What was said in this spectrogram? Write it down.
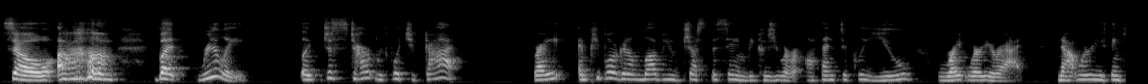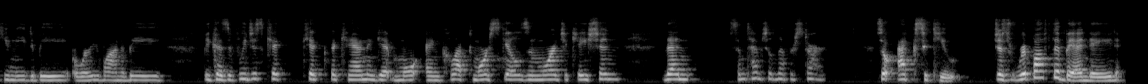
So, um, but really, like just start with what you've got, right? And people are going to love you just the same because you are authentically you right where you're at, not where you think you need to be or where you want to be. Because if we just kick kick the can and get more and collect more skills and more education, then sometimes you'll never start. So execute. Just rip off the band aid,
